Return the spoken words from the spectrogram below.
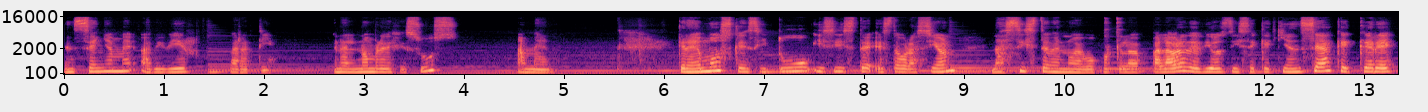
Enséñame a vivir para ti. En el nombre de Jesús. Amén. Creemos que si tú hiciste esta oración, naciste de nuevo, porque la palabra de Dios dice que quien sea que cree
